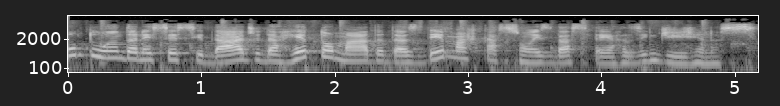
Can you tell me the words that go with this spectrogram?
pontuando a necessidade da retomada das demarcações das terras indígenas.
